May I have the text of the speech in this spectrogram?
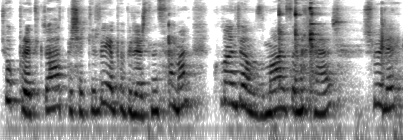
Çok pratik, rahat bir şekilde yapabilirsiniz. Hemen kullanacağımız malzemeler Şöyle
